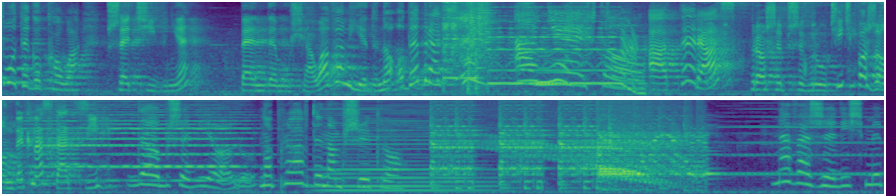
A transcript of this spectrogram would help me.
złotego koła. Przeciwnie, będę musiała wam jedno odebrać. A niech to! A teraz proszę przywrócić porządek na stacji. Dobrze, Wiolu. Naprawdę nam przykro. zaważyliśmy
